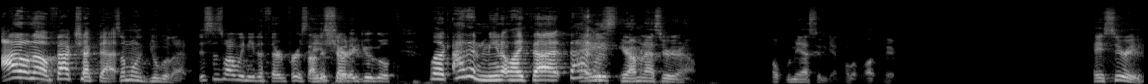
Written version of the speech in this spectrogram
I don't know. Fact check that. Someone Google that. this is why we need a third person on the show to Google. Look, I didn't mean it like that. That Hey, was here, I'm gonna ask you right now. Oh, let me ask it again. Hold up. Okay. Hey Siri,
